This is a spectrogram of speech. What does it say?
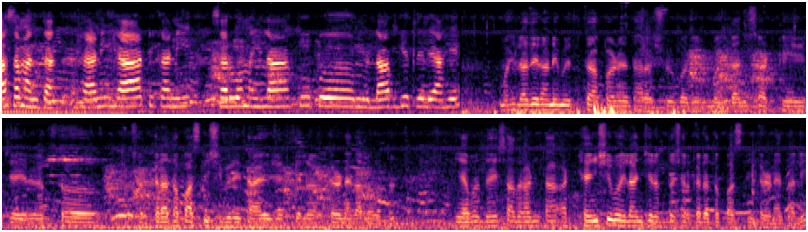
असं म्हणतात. आणि ह्या ठिकाणी सर्व महिला खूप लाभ घेतलेले आहे. महिला दिनानिमित्त आपण धाराशिवमधील महिलांसाठी जे रक्त शर्करा तपासणी शिबिर इथं आयोजित केलं करण्यात आलं होतं. यामध्ये साधारणतः अठ्ठ्याऐंशी महिलांची रक्त शर्करा तपासणी करण्यात आली.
